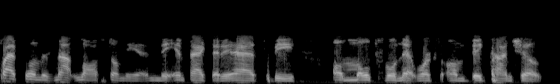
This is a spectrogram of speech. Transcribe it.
platform is not lost on me, and the impact that it has to be on multiple networks on big time shows.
